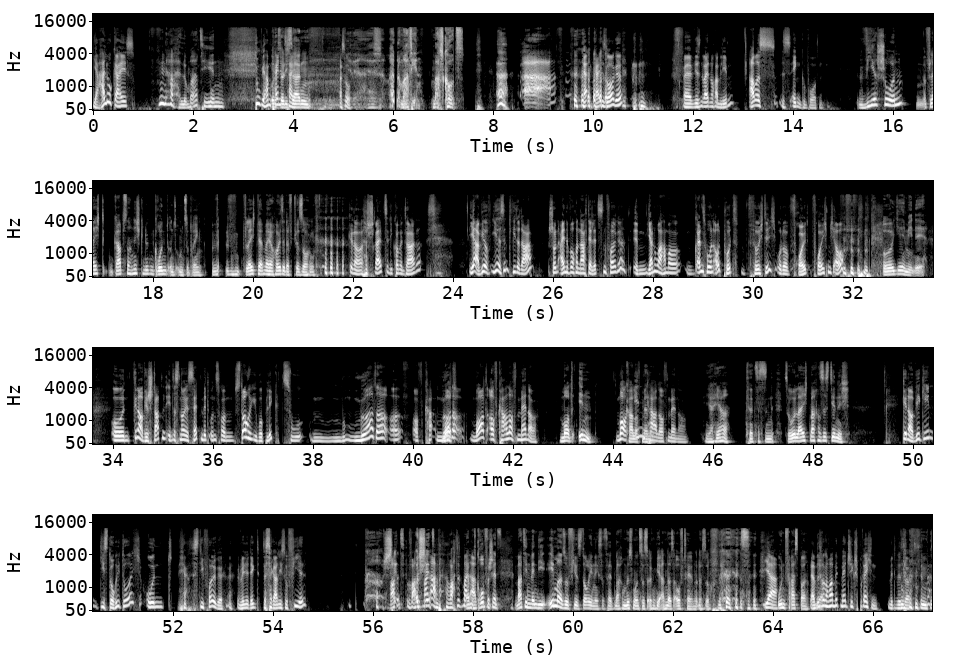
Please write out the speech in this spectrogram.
Ja, hallo Guys. Na, hallo Martin. Du, wir haben Oder keine soll ich Zeit. sagen, Ach so. hallo Martin, mach's kurz. Ja, keine Sorge. äh, wir sind weit noch am Leben, aber es ist eng geworden. Wir schon. Vielleicht gab es noch nicht genügend Grund, uns umzubringen. Vielleicht werden wir ja heute dafür sorgen. Genau, schreibt's in die Kommentare. Ja, wir, wir sind wieder da. Schon eine Woche nach der letzten Folge. Im Januar haben wir einen ganz hohen Output, fürchte ich, oder freue freu ich mich auch. Oh je, Mine. Und genau, wir starten in das neue Set mit unserem Story-Überblick zu Murder äh, of Ka Murder, Mord auf Karlov Manor. Mord in. Mord Karlov in Manor. Karlov Manor. Ja, ja. Das ist ein, so leicht machen sie es dir nicht. Genau, wir gehen die Story durch und ja, das ist die Folge. Und wenn ihr denkt, das ist ja gar nicht so viel. Wartet, wartet oh, mal ab. Wartet Wir mal haben uns ab. grob verschätzt. Martin, wenn die immer so viel Story in nächster Zeit machen, müssen wir uns das irgendwie anders aufteilen oder so. Das Ja, unfassbar. da müssen ja. wir nochmal mit Magic sprechen, mit Wizards. Wir-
